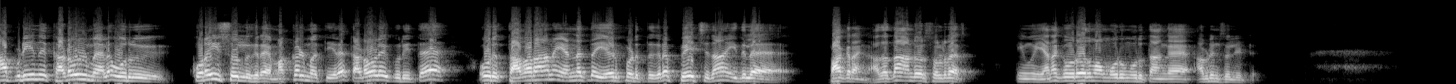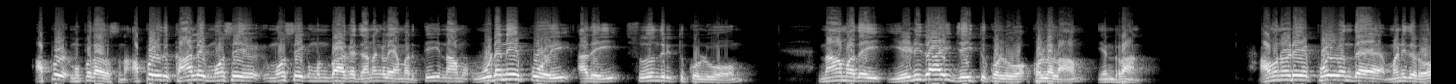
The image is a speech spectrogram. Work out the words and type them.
அப்படின்னு கடவுள் மேல ஒரு குறை சொல்லுகிற மக்கள் மத்தியில கடவுளை குறித்த ஒரு தவறான எண்ணத்தை ஏற்படுத்துகிற பேச்சு தான் இதுல பார்க்குறாங்க அதை தான் ஆண்டவர் சொல்றார். இவங்க எனக்கு விரோதமாக முறுமுறுத்தாங்க அப்படின்னு சொல்லிட்டு. அப்போ முப்பதாவது வசனம். அப்பொழுது காலை மோசை மோசைக்கு முன்பாக ஜனங்களை அமர்த்தி நாம் உடனே போய் அதை சுதந்திரித்துக் கொள்வோம். நாம் அதை எளிதாய் ஜெயித்து கொள்வோம் கொள்ளலாம் என்றான். அவனுடைய போய் வந்த மனிதரோ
